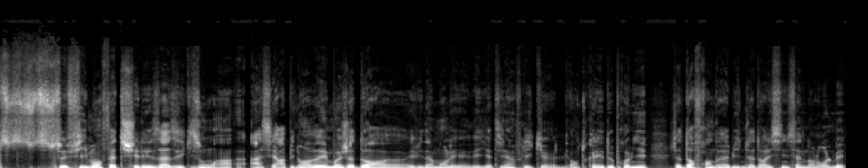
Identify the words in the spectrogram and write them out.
ce film en fait chez les As et qu'ils ont assez rapidement abandonné. Moi, j'adore évidemment les, les Y a-t-il un flic, en tout cas les deux premiers. J'adore Frank Drebin, j'adore les Nielsen dans le rôle, mais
